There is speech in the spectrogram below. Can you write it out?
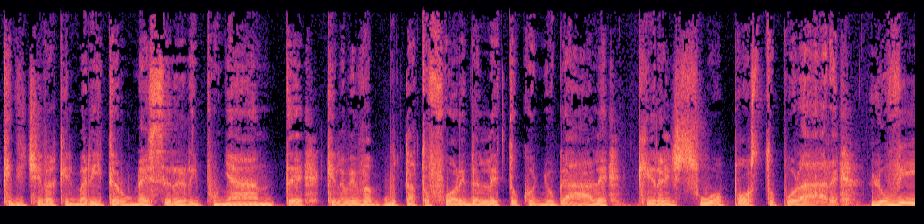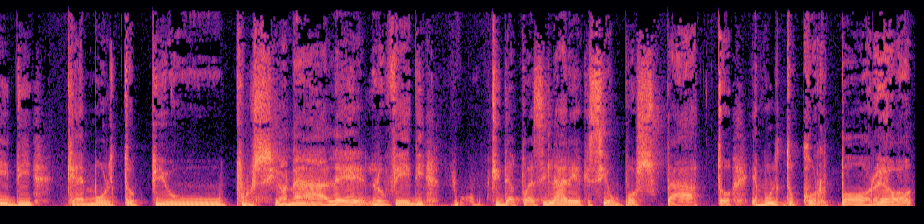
che diceva che il marito era un essere ripugnante, che l'aveva buttato fuori dal letto coniugale, che era il suo opposto polare. Lo vedi che è molto più pulsionale, lo vedi, ti dà quasi l'aria che sia un po' sudato, è molto corporeo.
